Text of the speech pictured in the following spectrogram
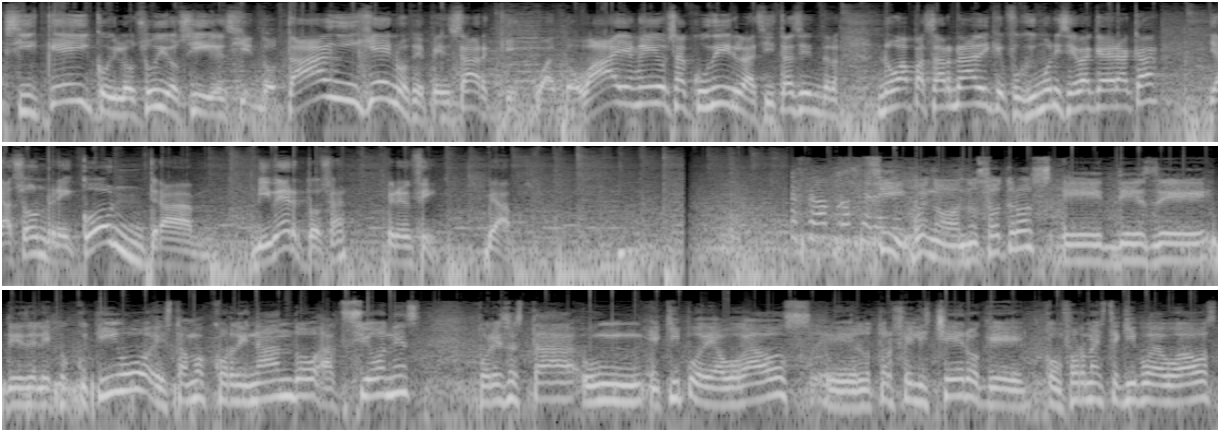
Si Keiko y los suyos siguen siendo tan ingenuos de pensar que cuando vayan ellos a acudir a las instancias internacionales no va a pasar nada y que Fujimori se va a quedar acá, ya son recontra vivertos, ¿ah? Pero en fin, veamos. Sí, bueno, nosotros eh, desde, desde el Ejecutivo estamos coordinando acciones, por eso está un equipo de abogados, eh, el doctor Félix Chero, que conforma este equipo de abogados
